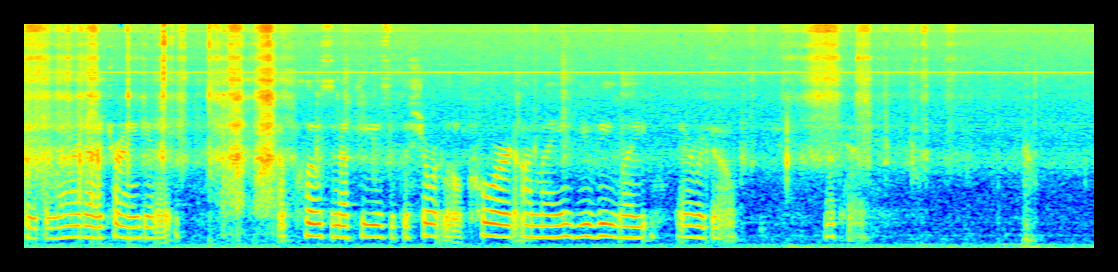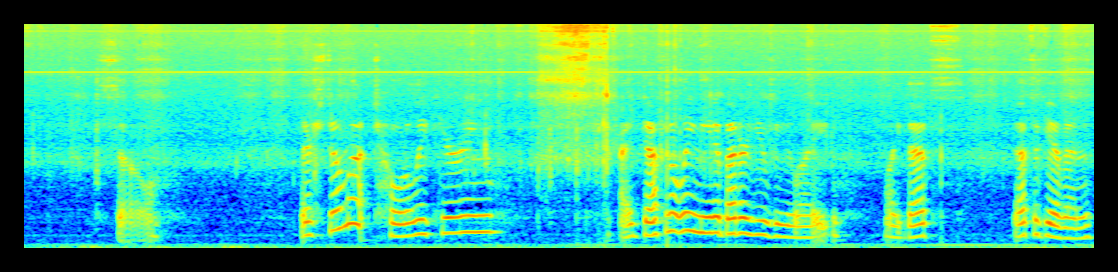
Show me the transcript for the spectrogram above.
paper. Now I gotta try and get it up close enough to use with the short little cord on my UV light. There we go. Okay. So, they're still not totally curing. I definitely need a better UV light. Like, that's, that's a given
